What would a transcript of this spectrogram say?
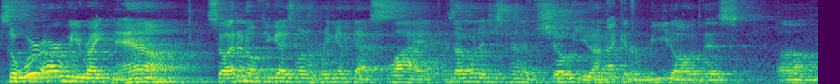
So where are we right now? So I don't know if you guys want to bring up that slide because I want to just kind of show you. I'm not going to read all of this. Um,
